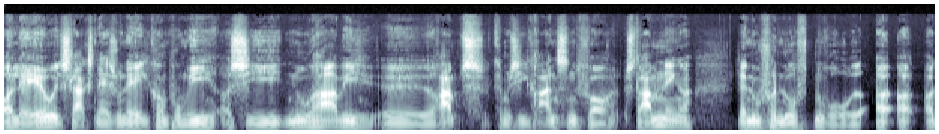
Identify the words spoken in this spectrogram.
at lave et slags national kompromis og sige, nu har vi øh, ramt, kan man sige, grænsen for stramninger, lad nu fornuften råde. Og, og, og,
